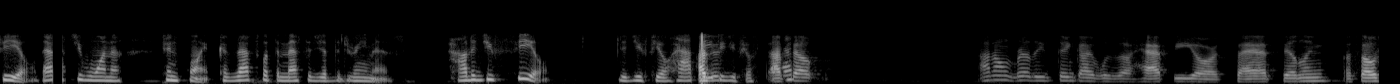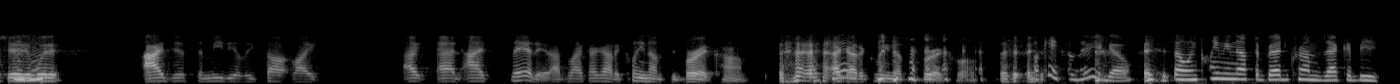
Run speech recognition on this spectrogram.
feel? That's what you want to pinpoint because that's what the message of the dream is. How did you feel? Did you feel happy? just- did you feel I felt. I don't really think I was a happy or sad feeling associated Mhm. with it. I just immediately thought like, I and I said it. I was like, I got to clean up the breadcrumbs. I got to clean up the breadcrumbs. okay, so there you go. So in cleaning up the breadcrumbs, that could be,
